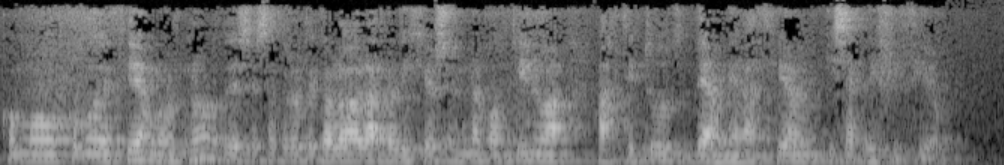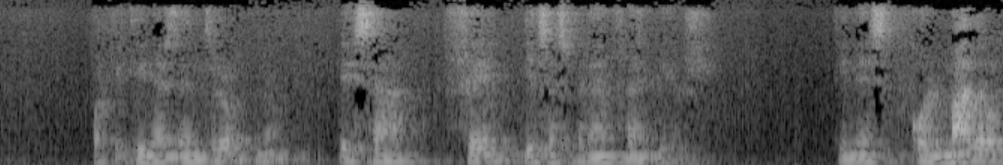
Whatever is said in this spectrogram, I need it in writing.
como, como decíamos, ¿no? de ese sacerdote que hablaba de las religiosas, en una continua actitud de abnegación y sacrificio? Porque tienes dentro ¿no? esa fe y esa esperanza en Dios. Tienes colmado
